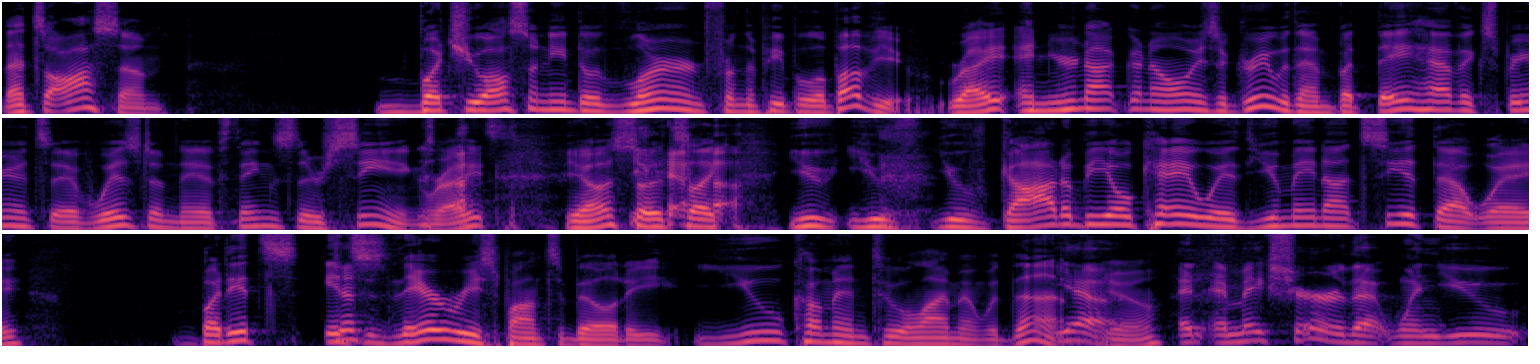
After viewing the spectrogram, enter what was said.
That's awesome but you also need to learn from the people above you, right? And you're not going to always agree with them, but they have experience, they have wisdom, they have things they're seeing, right? you know, so it's like you you've you've got to be okay with you may not see it that way, but it's it's Just- their responsibility. You come into alignment with them, yeah you know? and, and make sure that when you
